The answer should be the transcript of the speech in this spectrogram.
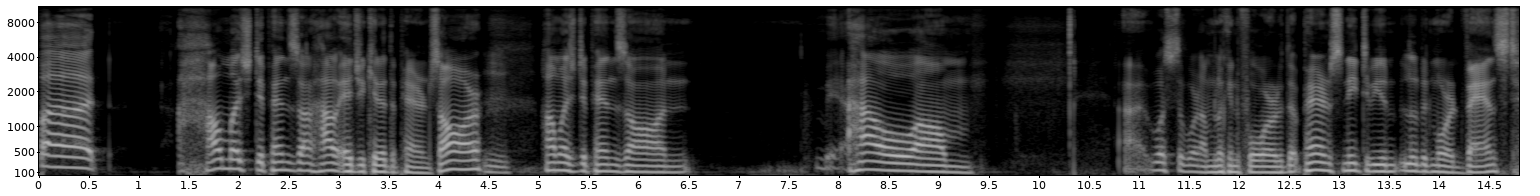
but how much depends on how educated the parents are, Mm. how much depends on how um uh, what's the word I'm looking for? The parents need to be a little bit more advanced,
